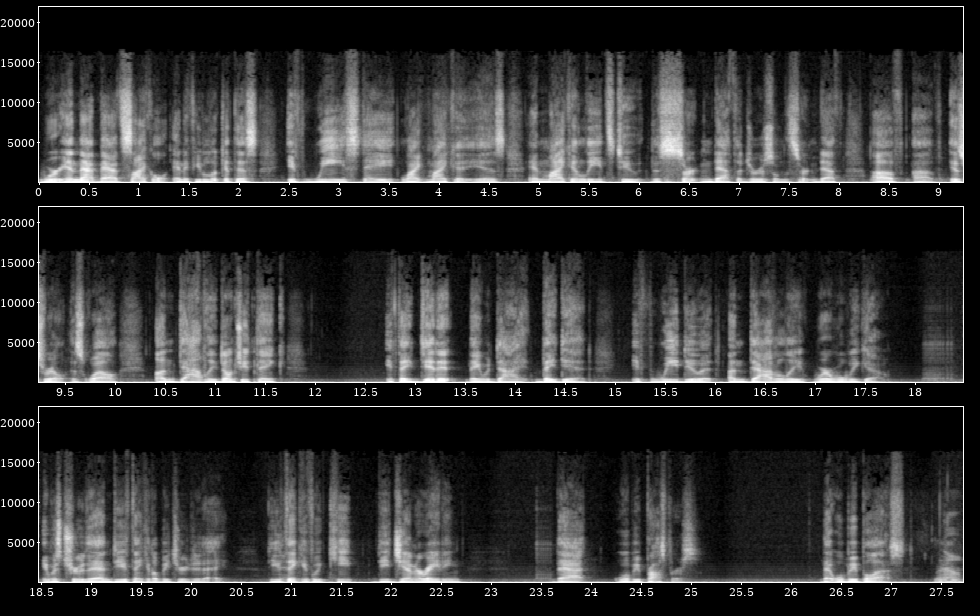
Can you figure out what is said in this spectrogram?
we're in that bad cycle. And if you look at this, if we stay like Micah is, and Micah leads to the certain death of Jerusalem, the certain death of, of Israel as well, undoubtedly, don't you think if they did it, they would die? They did. If we do it, undoubtedly, where will we go? It was true then. Do you think it'll be true today? Do you think if we keep degenerating, that we'll be prosperous? That we'll be blessed? No.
